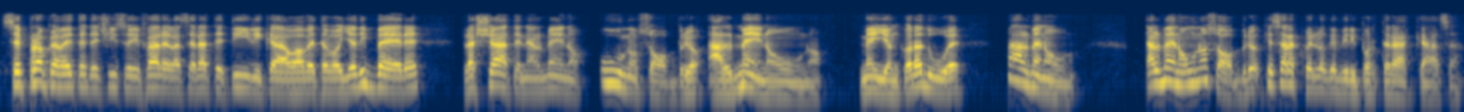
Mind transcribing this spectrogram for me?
Se proprio avete deciso di fare la serata etilica o avete voglia di bere, lasciatene almeno uno sobrio, almeno uno, meglio ancora due, ma almeno uno almeno uno sobrio che sarà quello che vi riporterà a casa.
